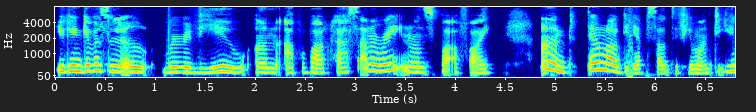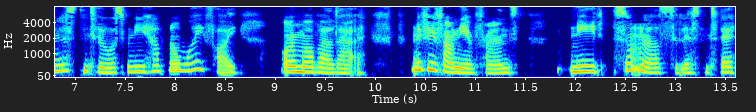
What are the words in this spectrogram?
You can give us a little review on Apple Podcasts and a rating on Spotify. And download the episodes if you want. You can listen to us when you have no Wi Fi or mobile data. And if your family and friends need something else to listen to,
